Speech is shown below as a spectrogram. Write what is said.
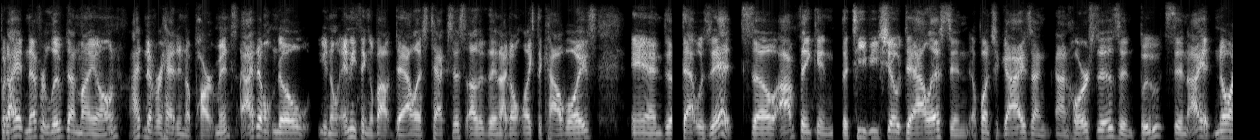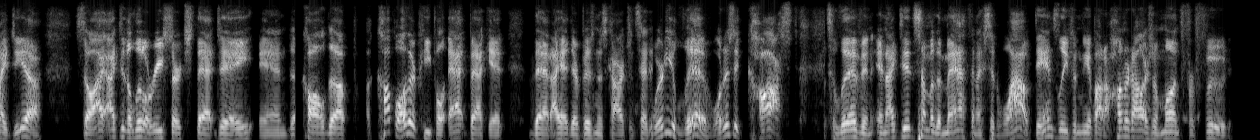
but I had never lived on my own. I'd never had an apartment. I don't know, you know, anything about Dallas, Texas, other than I don't like the Cowboys. And uh, that was it. So I'm thinking the TV show Dallas and a bunch of guys on, on horses and boots. And I had no idea. So I, I did a little research that day and called up a couple other people at Beckett that I had their business cards and said, where do you live? What does it cost to live? And, and I did some of the math and I said, wow, Dan's leaving me about a hundred dollars a month for food.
